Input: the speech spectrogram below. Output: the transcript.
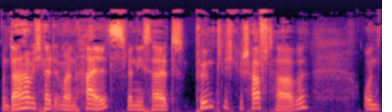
Und dann habe ich halt immer einen Hals, wenn ich es halt pünktlich geschafft habe. Und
